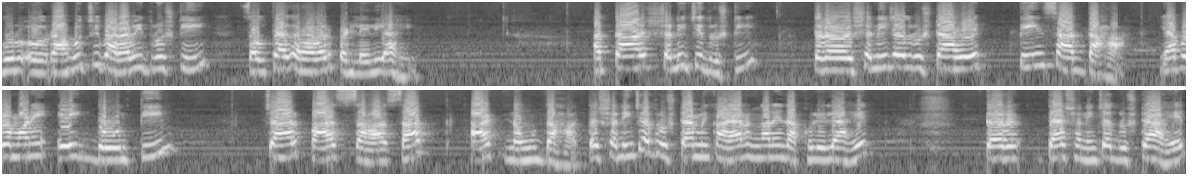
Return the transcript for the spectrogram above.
गुरु राहूची बारावी दृष्टी चौथ्या घरावर पडलेली आहे. आता शनीची दृष्टी. तर शनीच्या दृष्ट्या आहेत तीन सात दहा. याप्रमाणे एक दोन तीन चार पाच सहा सात आठ नऊ दहा. तर शनीच्या दृष्ट्या मी काळ्या रंगाने दाखवलेल्या आहेत. तर त्या शनीच्या दृष्ट्या आहेत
